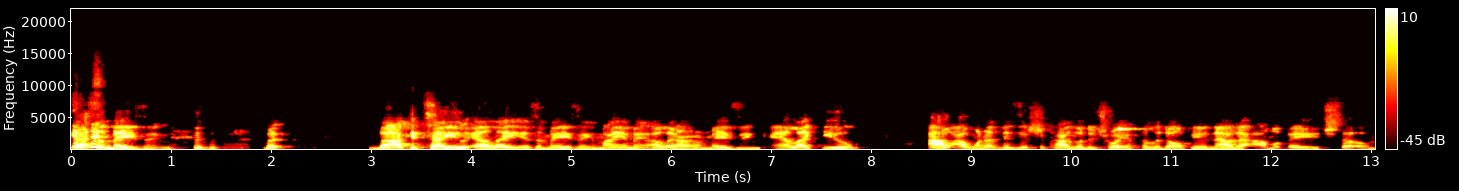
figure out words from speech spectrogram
That's amazing. but but I can tell you LA is amazing. Miami and LA are amazing. And like you, I, I want to visit Chicago, Detroit, and Philadelphia now that I'm of age. So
